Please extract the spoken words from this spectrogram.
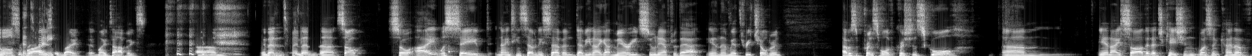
a little surprised at my at my topics. Um, and then and then uh, so so I was saved in 1977. Debbie and I got married soon after that, and then we had three children. I was a principal of a Christian school, um, and I saw that education wasn't kind of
